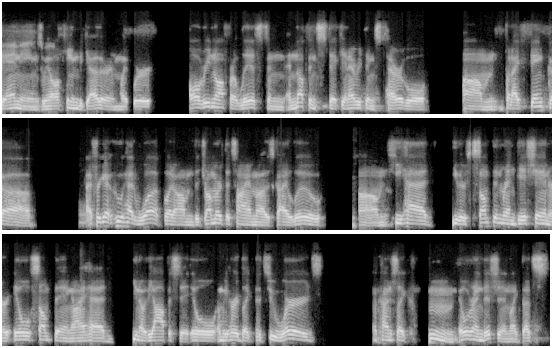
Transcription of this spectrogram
band names we all came together and like we're all reading off our lists and and nothing's sticking everything's terrible um, but i think uh, i forget who had what but um, the drummer at the time uh, this guy lou um, he had either something rendition or ill something. I had you know the opposite ill and we heard like the two words. I'm kind of just like hmm ill rendition like that's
